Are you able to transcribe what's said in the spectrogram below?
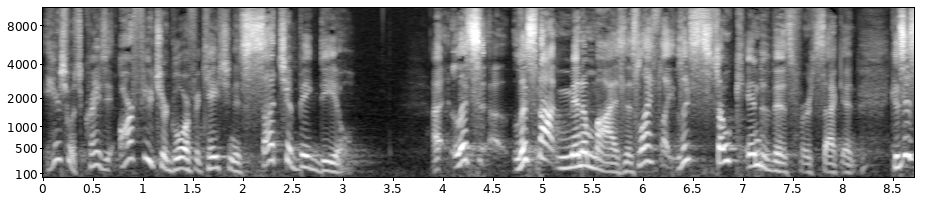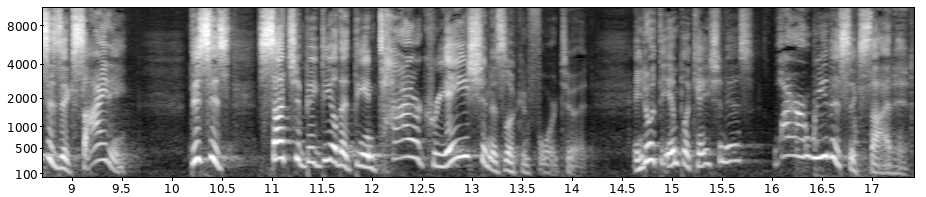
here's what's crazy our future glorification is such a big deal uh, let's, uh, let's not minimize this. Let's, like, let's soak into this for a second because this is exciting. This is such a big deal that the entire creation is looking forward to it. And you know what the implication is? Why aren't we this excited?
